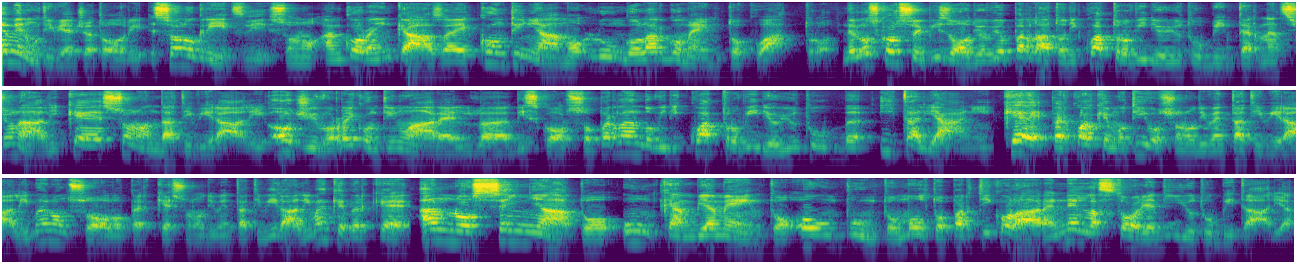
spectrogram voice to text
Benvenuti viaggiatori, sono Grizzly, sono ancora in casa e continuiamo lungo l'argomento 4. Nello scorso episodio vi ho parlato di 4 video YouTube internazionali che sono andati virali. Oggi vorrei continuare il discorso parlandovi di 4 video YouTube italiani, che per qualche motivo sono diventati virali, ma non solo perché sono diventati virali, ma anche perché hanno segnato un cambiamento o un punto molto particolare nella storia di YouTube Italia.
